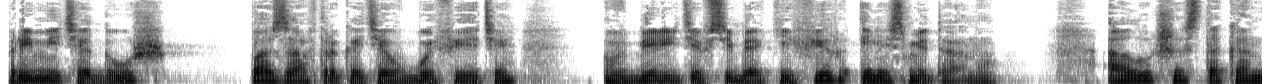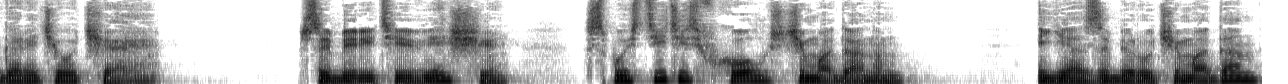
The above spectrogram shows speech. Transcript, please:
«Примите душ, позавтракайте в буфете, вберите в себя кефир или сметану, а лучше стакан горячего чая. Соберите вещи, спуститесь в холл с чемоданом. Я заберу чемодан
